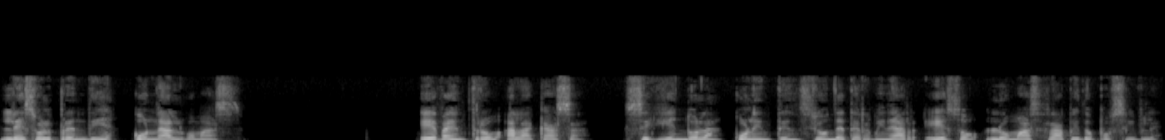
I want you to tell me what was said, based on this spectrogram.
le sorprendía con algo más. Eva entró a la casa, siguiéndola con la intención de terminar eso lo más rápido posible.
